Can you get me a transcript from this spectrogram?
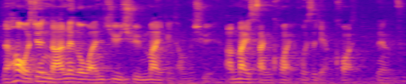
然后我就拿那个玩具去卖给同学啊，卖三块或是两块这样子。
